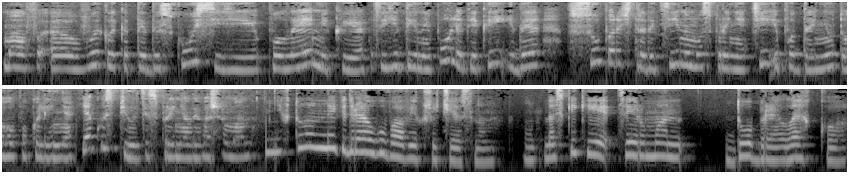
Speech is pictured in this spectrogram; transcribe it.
мав е, викликати дискусії, полеміки. Це єдиний погляд, який іде всупереч традиційному сприйнятті і поданню того покоління. Як у спілці сприйняли ваш роман? Ніхто не відреагував, якщо чесно. От Наскільки цей роман добре, легко.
